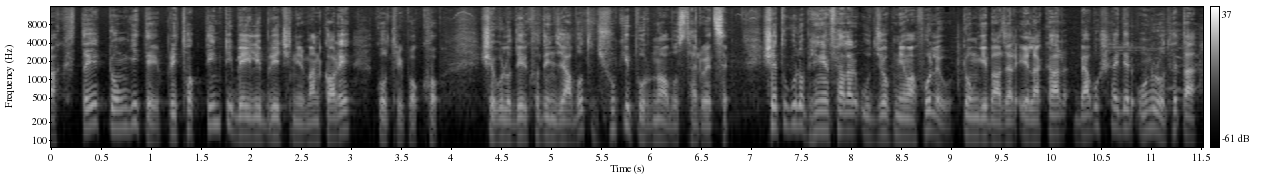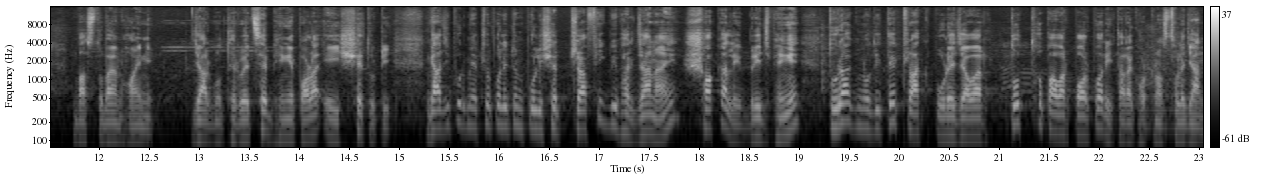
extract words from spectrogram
রাখতে টঙ্গীতে পৃথক তিনটি বেইলি ব্রিজ নির্মাণ করে কর্তৃপক্ষ। সেগুলো দীর্ঘদিন যাবৎ ঝুঁকিপূর্ণ অবস্থায় রয়েছে। সেতুগুলো ভেঙে ফেলার উদ্যোগ নেওয়া হলেও টঙ্গী বাজার এলাকার ব্যবসায়ীদের অনুরোধে তা বাস্তবায়ন হয়নি। যার মধ্যে রয়েছে ভেঙে পড়া এই সেতুটি। গাজীপুর মেট্রোপলিটন পুলিশের ট্রাফিক বিভাগ জানায়, সকালে ব্রিজ ভেঙে তুরাগ নদীতে ট্রাক পড়ে যাওয়ার তথ্য পাওয়ার পরপরই তারা ঘটনাস্থলে যান।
